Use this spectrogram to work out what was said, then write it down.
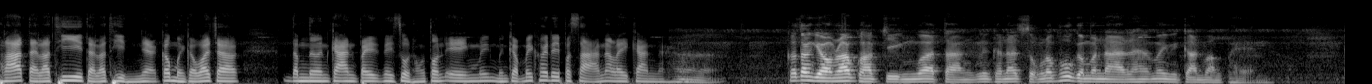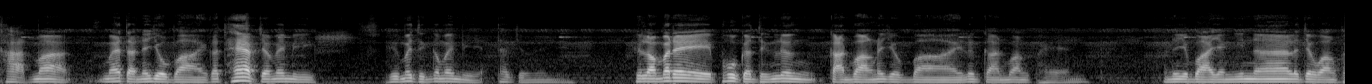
พระแต่ละที่แต่ละถิ่นเนี่ยก็เหมือนกับว่าจะดำเนินการไปในส่วนของตนเองไม่เหมือนกับไม่ค่อยได้ประสานอะไรกันนะครับ ก็ต้องยอมรับความจริงว่าต่างเรื่องคณะสงฆ์เราพูดกันมานานนะฮะไม่มีการวางแผน ขาดมาก แม้แต่นโยบายก็แทบจะไม่มี คือไม่ถึงก็ไม่มีแทบจะไม่มี คือเราไม่ได้พูดกันถึงเรื่องการวางนโยบาย เรื่องการวางแผนนโยบายอย่างนี้นะเราจะวางแผ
